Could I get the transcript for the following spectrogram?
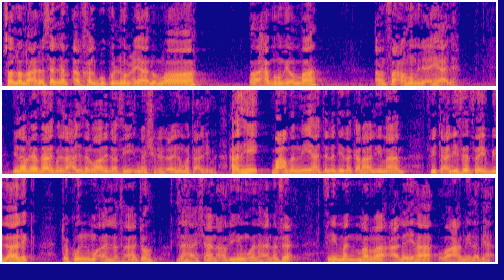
صلى الله عليه وسلم الخلق كلهم عيال الله وأحبهم إلى الله أنفعهم لعياله. إلى غير ذلك من الأحاديث الواردة في نشر العلم وتعليمه. هذه بعض النيات التي ذكرها الإمام في تأليفه فبذلك تكون مؤلفاته لها شان عظيم ولها نفع. في من مر عليها وعمل بها.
